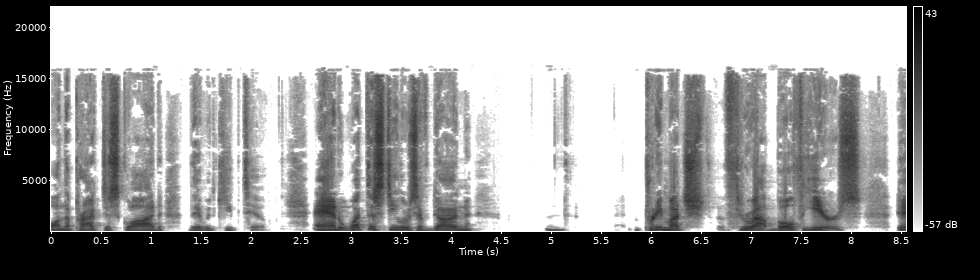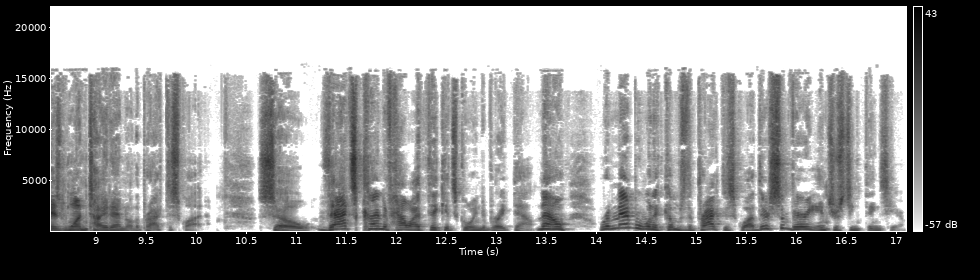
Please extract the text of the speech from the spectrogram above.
on the practice squad, they would keep two. And what the Steelers have done pretty much throughout both years is one tight end on the practice squad. So that's kind of how I think it's going to break down. Now, remember when it comes to the practice squad, there's some very interesting things here.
